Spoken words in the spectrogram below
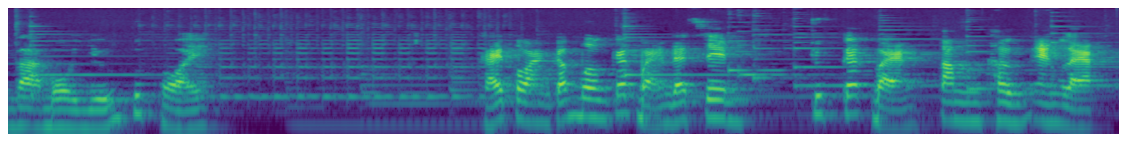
và bồi dưỡng phước huệ. Khải Toàn cảm ơn các bạn đã xem. Chúc các bạn tâm thân an lạc.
